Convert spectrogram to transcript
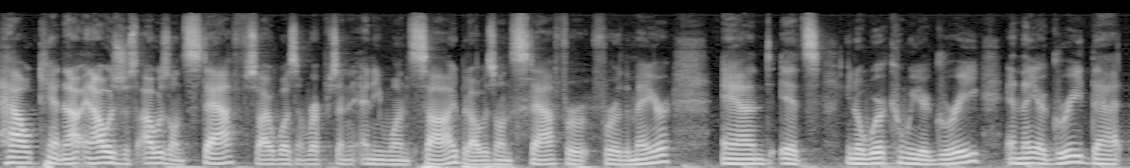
how can and I, and I was just I was on staff, so I wasn't representing any one side, but I was on staff for for the mayor, and it's you know where can we agree? And they agreed that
